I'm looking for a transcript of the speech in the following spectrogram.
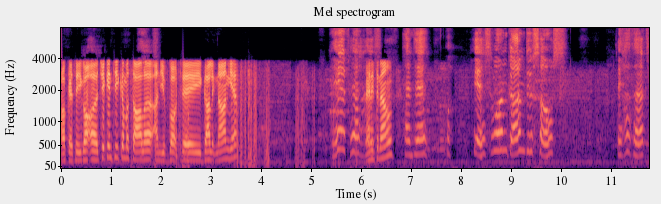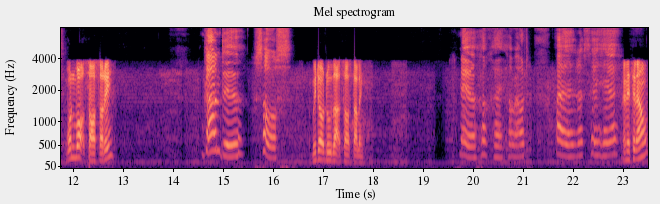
Okay, so you got a chicken tikka masala and you've got a garlic naan, yeah? Yes, yes, yes. Anything else? And, uh, yes, one gandu sauce. Do you have that? One what sauce, sorry? Gandu sauce. We don't do that sauce, darling. No, okay, alright. Uh, let's see here. Anything else?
